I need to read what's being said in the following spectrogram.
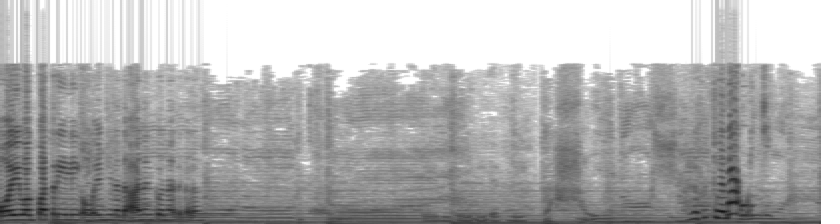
Hoy, wag pa piling OMG na daanan ko na. My shoulder's for you.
